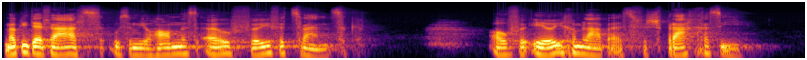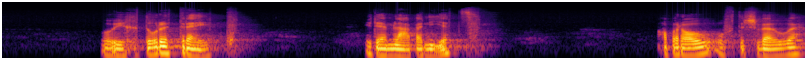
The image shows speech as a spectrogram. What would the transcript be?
Möge der Vers aus dem Johannes 11, 25 auch in eurem Leben ein Versprechen sein, wo euch durchträgt. In dem Leben jetzt. Aber auch auf der Schwelle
